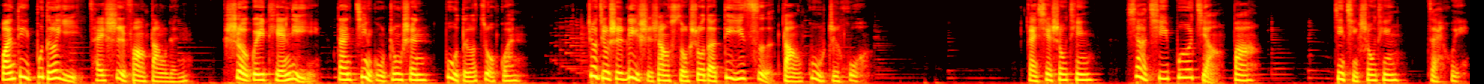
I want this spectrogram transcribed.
桓帝不得已才释放党人，赦归田里，但禁锢终身，不得做官。这就是历史上所说的第一次党锢之祸。感谢收听，下期播讲八，敬请收听，再会。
